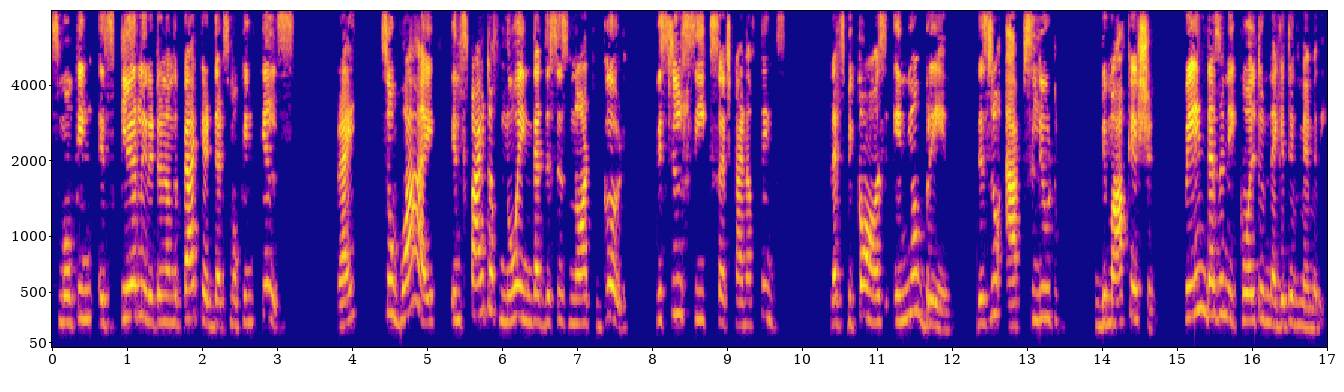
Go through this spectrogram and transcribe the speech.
smoking is clearly written on the packet that smoking kills, right? So why, in spite of knowing that this is not good, we still seek such kind of things? That's because in your brain, there's no absolute demarcation. Pain doesn't equal to negative memory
